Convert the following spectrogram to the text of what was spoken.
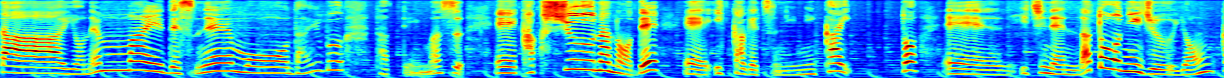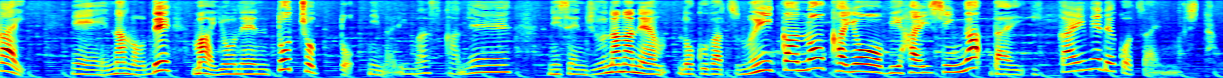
た4年前ですねもうだいぶ経っています、えー、各週なので、えー1ヶ月に2回と、えー1年だと24回えーなので、まあ4年とちょっとになりますかね。2017年6月6日の火曜日配信が第1回目でございました。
